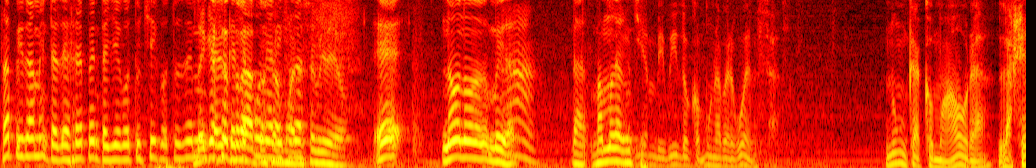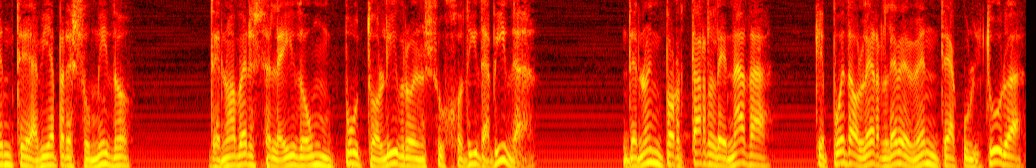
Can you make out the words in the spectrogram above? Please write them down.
Rápidamente, de repente llegó tu chico. Tú ¿De mente, qué se te trata, Samuel, ese video? Eh, no, no, no, mira. Da, vamos a darle un chico. habían vivido como una vergüenza. Nunca como ahora la gente había presumido de no haberse leído un puto libro en su jodida vida, de no importarle nada que pueda oler levemente a cultura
